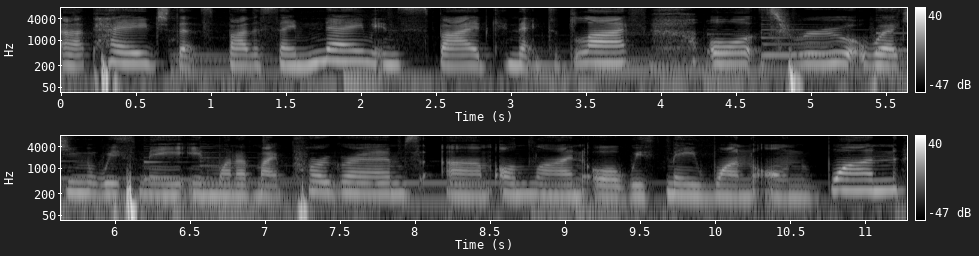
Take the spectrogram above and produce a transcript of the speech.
uh, page that's by the same name, Inspired Connected Life, or through working with me in one of my programs um, online or with me one on one.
